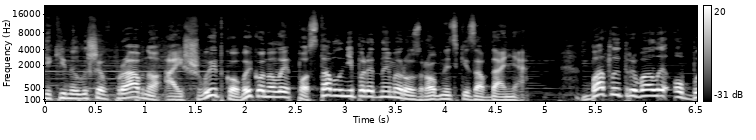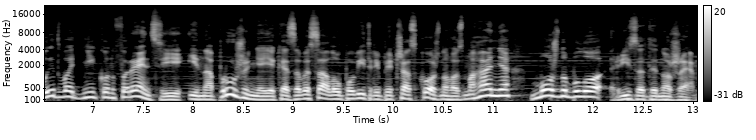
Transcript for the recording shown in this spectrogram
які не лише вправно, а й швидко виконали поставлені перед ними розробницькі завдання. Батли тривали обидва дні конференції, і напруження, яке зависало у повітрі під час кожного змагання, можна було різати ножем.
